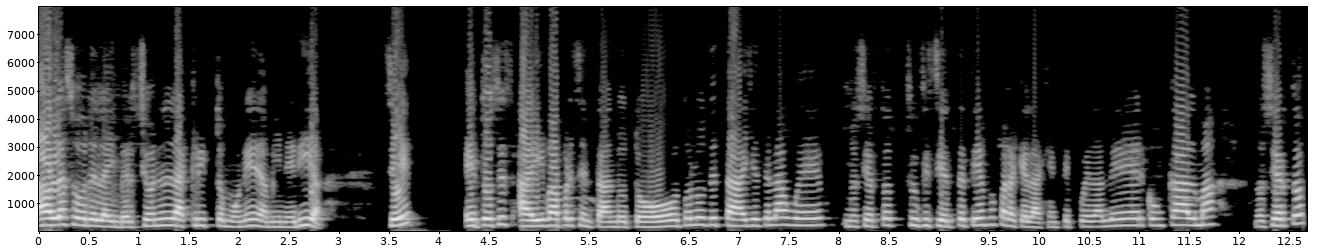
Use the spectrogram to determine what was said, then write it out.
habla sobre la inversión en la criptomoneda, minería, ¿sí? Entonces ahí va presentando todos los detalles de la web, ¿no es cierto? Suficiente tiempo para que la gente pueda leer con calma, ¿no es cierto?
